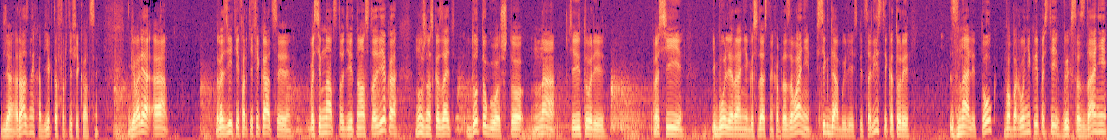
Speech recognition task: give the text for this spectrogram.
для разных объектов фортификации. Говоря о развитии фортификации 18-19 века, нужно сказать до того, что на территории России и более ранних государственных образований всегда были специалисты, которые знали толк в обороне крепостей, в их создании,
